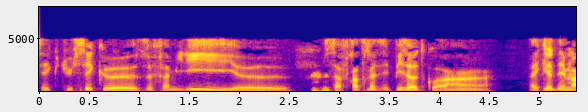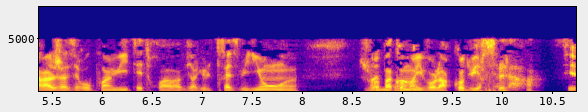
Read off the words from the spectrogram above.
c'est que tu sais que The Family, euh, ça fera 13 épisodes, quoi. Hein, avec un démarrage à 0.8 et 3,13 millions, euh, je vois pas comment ils vont la reconduire celle-là. C'est,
